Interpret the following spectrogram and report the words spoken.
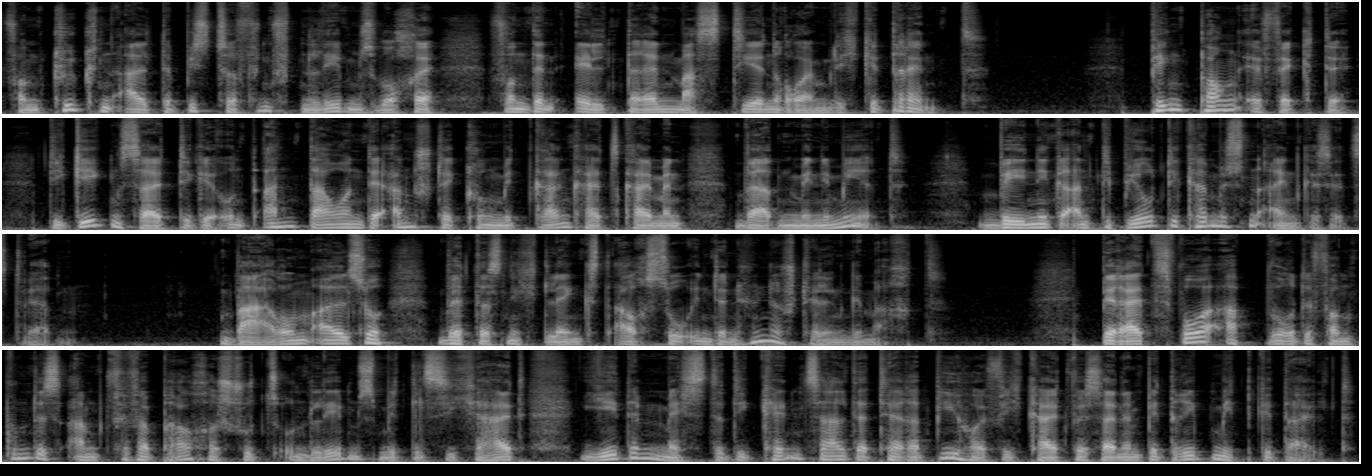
vom Kükenalter bis zur fünften Lebenswoche von den älteren Masttieren räumlich getrennt. Ping-Pong-Effekte, die gegenseitige und andauernde Ansteckung mit Krankheitskeimen werden minimiert. Weniger Antibiotika müssen eingesetzt werden. Warum also wird das nicht längst auch so in den Hühnerställen gemacht? Bereits vorab wurde vom Bundesamt für Verbraucherschutz und Lebensmittelsicherheit jedem Mäster die Kennzahl der Therapiehäufigkeit für seinen Betrieb mitgeteilt.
